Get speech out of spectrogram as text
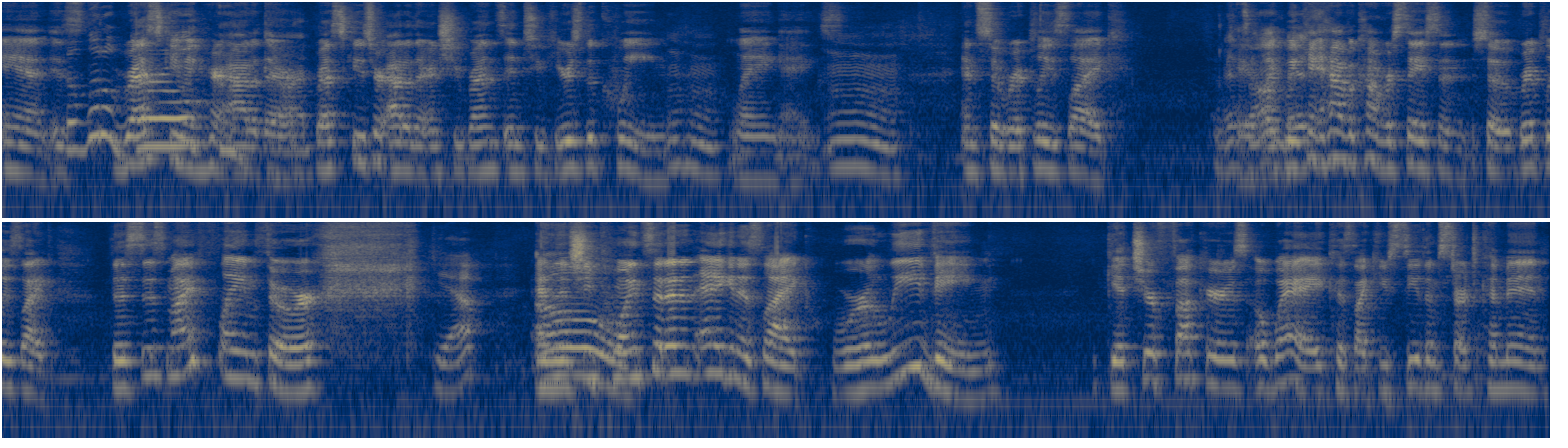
and is The little rescuing girl- her out oh, of there. God. Rescues her out of there, and she runs into here's the queen Mm-hmm. laying eggs. Mm. And so Ripley's like, okay, It's like we bitch. can't have a conversation. So Ripley's like, this is my flamethrower. Yep. And then she Oh. points it at an egg and is like, we're leaving. Get your fuckers away. Because, like, you see them start to come in.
